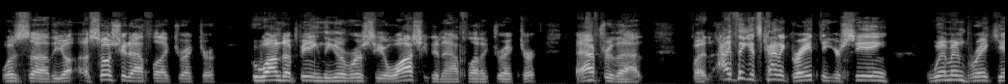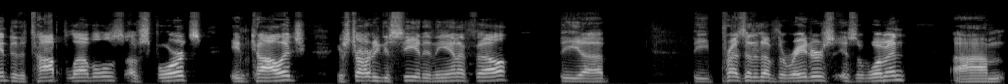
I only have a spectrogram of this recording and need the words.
was uh, the associate athletic director who wound up being the University of Washington athletic director after that. But I think it's kind of great that you're seeing women break into the top levels of sports in college. You're starting to see it in the NFL. The uh, the president of the Raiders is a woman. Um,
